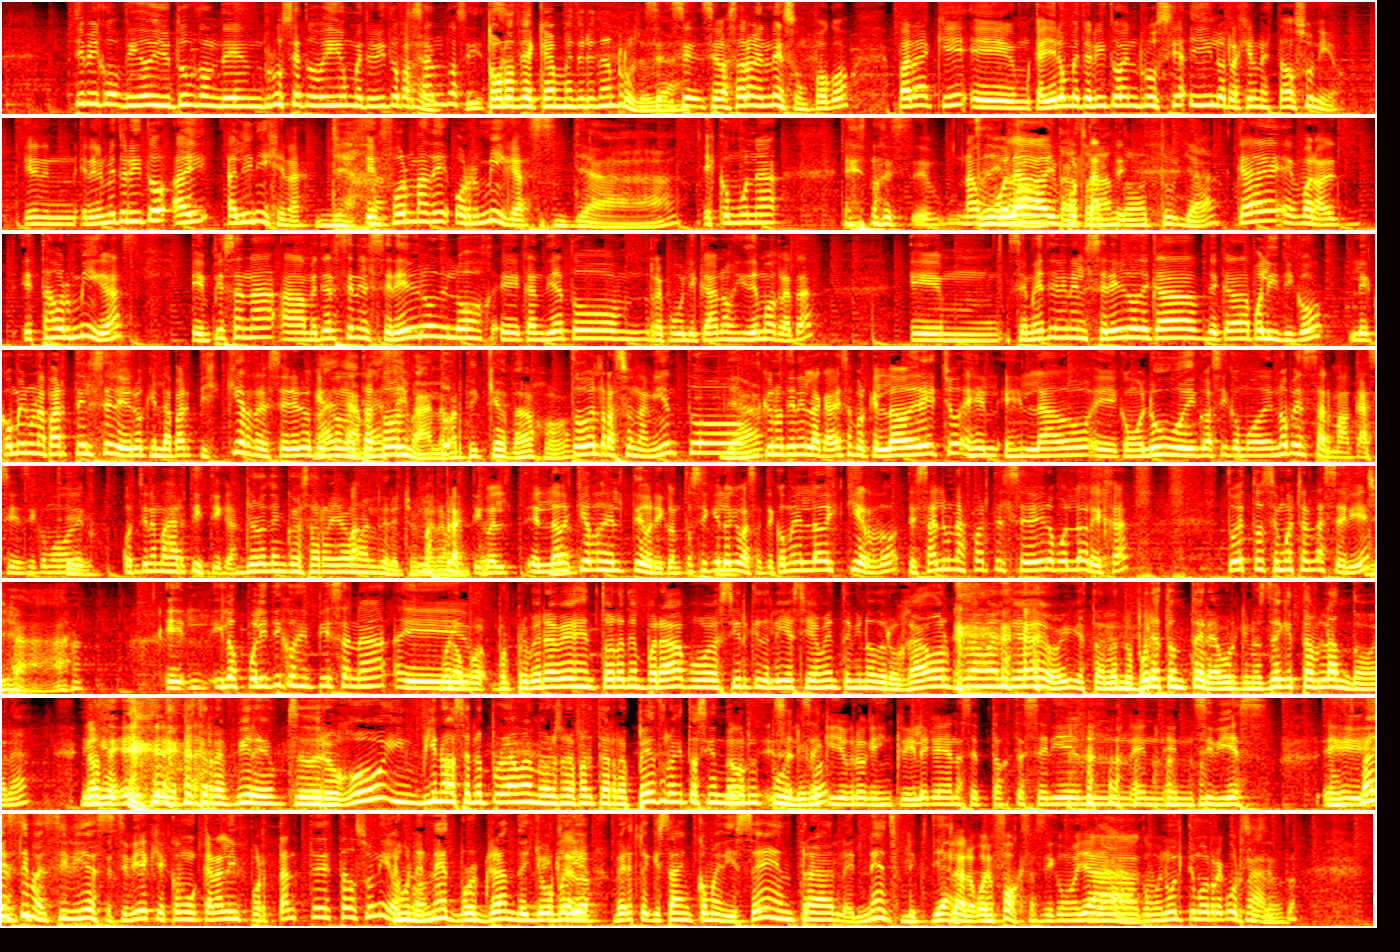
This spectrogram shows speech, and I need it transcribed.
Típico video de YouTube donde en Rusia tú veías un meteorito pasando así. Todos los días quedan meteoritos en Rusia. Se, se- se basaron en eso un poco para que eh, cayera un meteorito en Rusia y lo trajeron a Estados Unidos. En, en el meteorito hay alienígenas Ya. en forma de hormigas. Ya. Es como una, no sé, una Sí, bola no, importante. tú, ya. Cae, eh, bueno, estas hormigas empiezan a, a meterse en el cerebro de los eh, candidatos mm, republicanos y demócratas. Em, se meten en el cerebro de cada, de cada político, le comen una parte del cerebro, que es la parte izquierda del cerebro, que Ah, es donde ya, está todo, el- encima, la to- parte izquierda, ojo. todo el razonamiento Ya. que uno tiene en la cabeza, porque el lado derecho es el, es el lado eh, como lúdico, así como de no pensar más, casi, así como Sí. de cuestiones más artísticas. Yo lo tengo desarrollado Más- más, al derecho. más claramente. práctico. El, el lado Ya. izquierdo es el teórico. Entonces, ¿qué es lo que pasa? Te comen el lado izquierdo, te sale una parte del cerebro por la oreja. Todo esto se muestra en la serie. Ya. Eh, y los políticos empiezan a. eh, Bueno, por, por primera vez en toda la temporada puedo decir que televisivamente vino drogado al programa del día de hoy y está hablando pura tonteras porque no sé de qué está hablando ahora. No, sí. ¿A qué se refiere? Se drogó y vino a hacer el programa. Me parece una falta de respeto lo que está haciendo no, con el es- es público. que yo creo que es increíble que hayan aceptado esta serie en, en- en CBS. Eh, Más en- encima, en CBS. CBS, que es como un canal importante de Estados Unidos. Es una network grande. Yo podría claro. ver esto quizás en Comedy Central, en Netflix, ya. Claro, o en Fox, así como ya, Ya. como en último recurso, Claro. ¿cierto?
